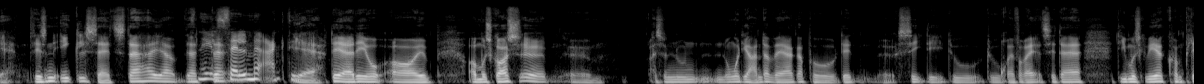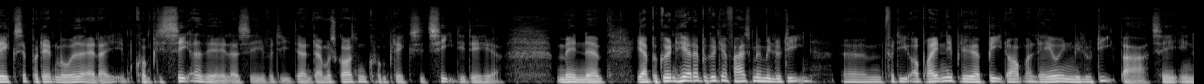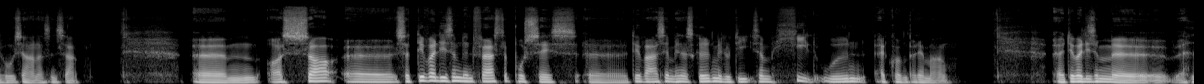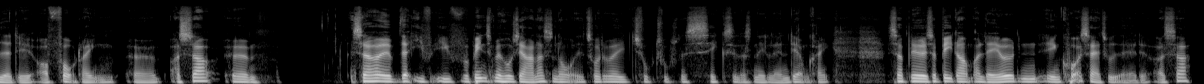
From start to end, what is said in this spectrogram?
ja, det er sådan en enkel sats. Der har jeg... Der, Helt der, salmeagtigt. Ja, det er det jo, og, øh, og måske også... Øh, øh, altså nu, nogle af de andre værker på den øh, CD, du, du refererer til, der, de er måske mere komplekse på den måde, eller kompliceret vil jeg ellers sige, fordi der, der er måske også en kompleksitet i det her. Men øh, jeg begyndte her, der begyndte jeg faktisk med melodien, øh, fordi oprindeligt blev jeg bedt om at lave en melodi bare til en H.C. Andersen-sang. Øhm, og så, øh, så det var ligesom den første proces. Øh, det var simpelthen at skrive en melodi, som helt uden akkompagnement. Øh, det var ligesom, øh, hvad hedder det, opfordringen. Øh, og så, øh, så øh, der, i, i forbindelse med H.C. Andersen år, jeg tror det var i 2006 eller sådan et eller andet deromkring, så blev jeg så bedt om at lave den, en korsats ud af det. Og så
